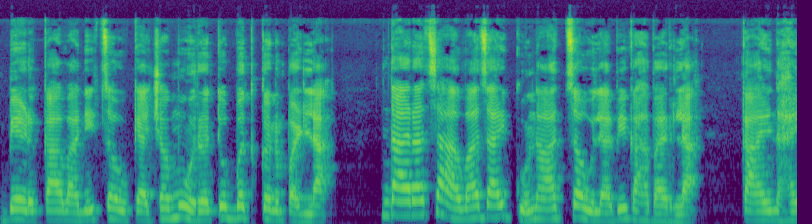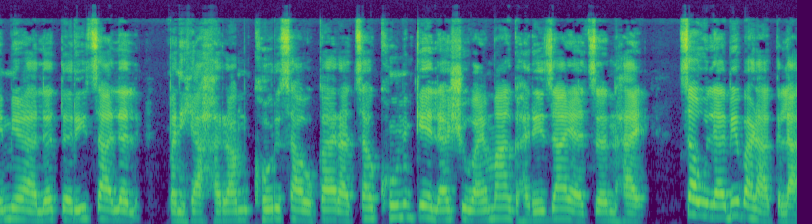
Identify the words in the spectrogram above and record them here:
बेडकावानी चौक्याच्या मोहर तो बदकन पडला. दाराचा आवाज ऐकून आज चौल्याबी घाबरला. काय नाही मिळालं तरी चालल. पण ह्या हरामखोर सावकाराचा खून केल्याशिवाय माघारी जायचं नाही. चवल्या बी भडाकला.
